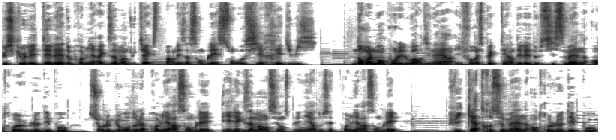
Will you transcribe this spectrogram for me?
puisque les délais de premier examen du texte par les assemblées sont aussi réduits. Normalement, pour les lois ordinaires, il faut respecter un délai de 6 semaines entre le dépôt sur le bureau de la première assemblée et l'examen en séance plénière de cette première assemblée, puis 4 semaines entre le dépôt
